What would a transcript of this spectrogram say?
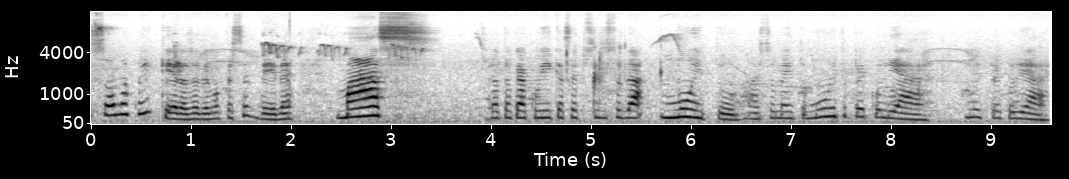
não sou uma cuiqueira, já devo perceber, né? Mas para tocar cuíca você precisa estudar muito. É um instrumento muito peculiar, muito peculiar.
